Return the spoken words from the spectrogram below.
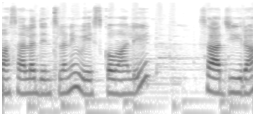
మసాలా దినుసులని వేసుకోవాలి. సాజీరా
